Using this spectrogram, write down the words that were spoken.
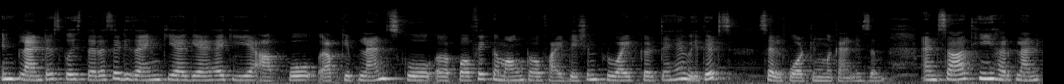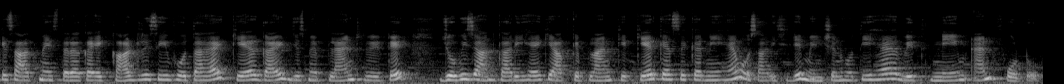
in planters को इस तरह से डिज़ाइन किया गया है कि ये आपको, आपके प्लांट्स को perfect amount of hydration provide करते हैं with its self watering mechanism and साथ ही हर प्लांट के साथ में इस तरह का एक कार्ड रिसीव होता है केयर गाइड जिसमें प्लांट रिलेटेड जो भी जानकारी है कि आपके प्लांट की केयर कैसे करनी है, वो सारी चीज़ें मेंशन होती है with name and photo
